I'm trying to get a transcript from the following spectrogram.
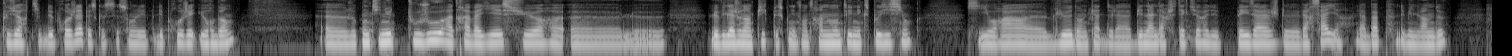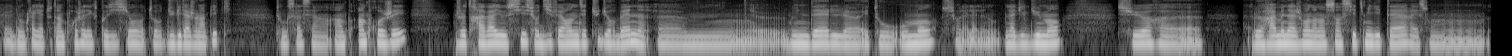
plusieurs types de projets parce que ce sont les, projets urbains. Euh, je continue toujours à travailler sur euh, le, le, village olympique puisqu'on est en train de monter une exposition qui aura lieu dans le cadre de la Biennale d'architecture et de paysage de Versailles, la BAP 2022. donc là, il y a tout un projet d'exposition autour du village olympique. Donc ça, c'est un, projet. Je travaille aussi sur différentes études urbaines. Euh, euh, l'une d'elles est au, Mans, sur la, ville du Mans, sur euh, le réaménagement d'un ancien site militaire et son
